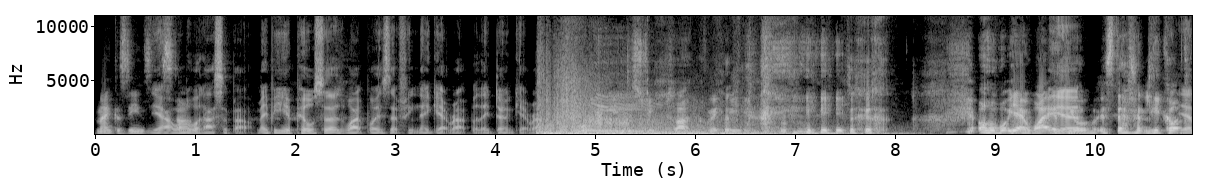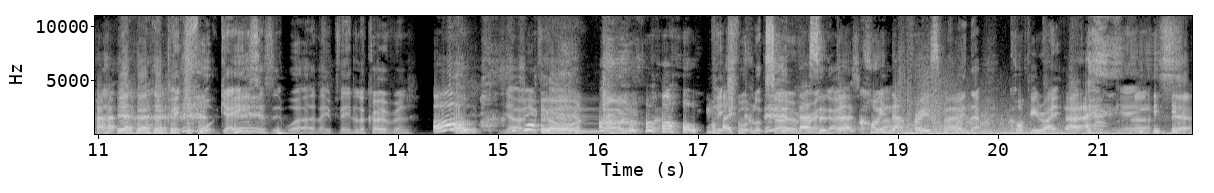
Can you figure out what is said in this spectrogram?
magazines. and Yeah, I wonder what that's about. Maybe he appeals to those white boys that think they get rap, but they don't get rap. industry plug, maybe. oh, well, yeah, white Yeah. appeal. It's definitely got Yeah, that. the, the pitchfork gaze, as it were. They they look over and Oh, Yeah, oh, you- Oh no! oh my Pitchfork God. looks over That's and a, goes, that coin "Wow." that phrase, man. Coin that- Copyright that. Yeah,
